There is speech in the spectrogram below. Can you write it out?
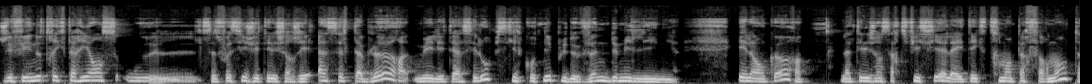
J'ai fait une autre expérience où euh, cette fois-ci j'ai téléchargé un seul tableur, mais il était assez lourd puisqu'il contenait plus de 22 000 lignes. Et là encore, l'intelligence artificielle a été extrêmement performante.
